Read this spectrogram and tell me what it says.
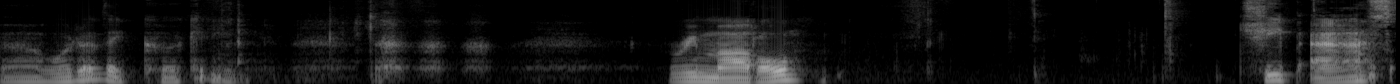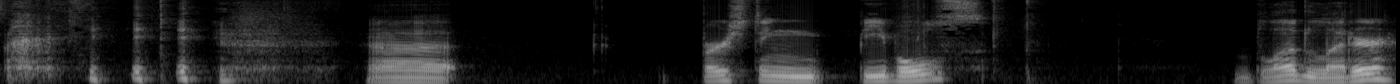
Uh, what are they cooking? Remodel. Cheap ass. uh, bursting Beebles. Bloodletter.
